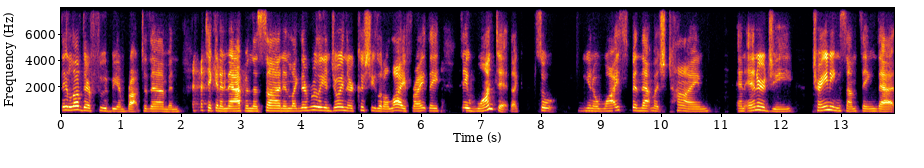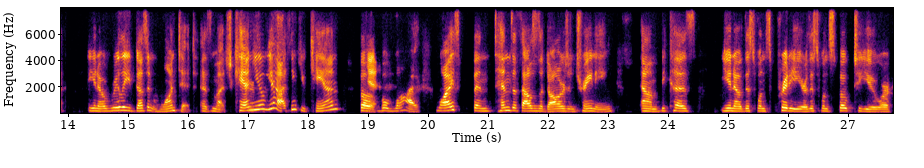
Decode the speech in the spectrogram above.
they love their food being brought to them and taking a nap in the sun and like they're really enjoying their cushy little life right? They they want it. Like so you know why spend that much time and energy training something that you know really doesn't want it as much? Can you? Yeah i think you can but Yeah. but why? Why spend tens of thousands of dollars in training um, because you know this one's pretty or this one spoke to you? Or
